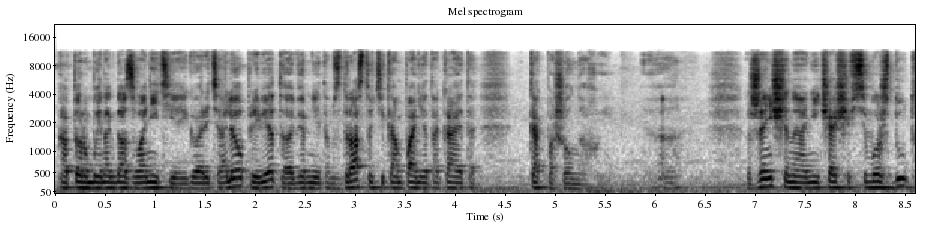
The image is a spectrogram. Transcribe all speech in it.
которым вы иногда звоните и говорите, алло, привет, а вернее, там, здравствуйте, компания такая-то, как пошел нахуй? Э, женщины, они чаще всего ждут,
